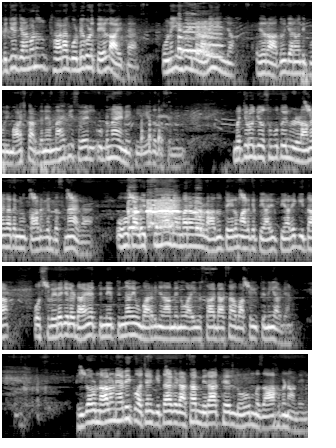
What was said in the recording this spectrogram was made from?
ਵੀ ਜੇ ਜਾਨਵਰ ਨੂੰ ਸਾਰਾ ਗੋਡੇ ਗੋਡੇ ਤੇਲ ਲਾ ਦਿੱਤਾ ਉਹਨੇ ਹੀ ਇਹ ਲੜਾਣੀ ਨਹੀਂ ਜਾਂ। ਇਹ ਰਾਤ ਨੂੰ ਜਾਨਵਰ ਦੀ ਪੂਰੀ ਮਾਲਿਸ਼ ਕਰ ਦਿੰਦੇ ਮੈਂ ਕਿਹਾ ਵੀ ਸਵੇਰੇ ਉੱਡਣਾ ਇਹਨੇ ਕੀ, ਇਹ ਤਾਂ ਦੱਸੋ ਮੈਨੂੰ। ਮੈਂ ਚਲੋ ਜੋ ਸਬੂਤ ਇਹਨੂੰ ਲੜਾਵੇਂਗਾ ਤਾਂ ਮੈਨੂੰ ਕਾਲ ਕੇ ਦੱਸਣਾ ਹੈਗਾ। ਉਹ ਗੱਲ ਹੋਈ ਤਿੰਨਾਂ ਜਾਨਵਰਾਂ ਨੂੰ ਰਾਤ ਨੂੰ ਤੇਲ ਮਾਰ ਕੇ ਤਿਆਰੀ ਤਿਆਰੀ ਕੀਤਾ। ਉਹ ਸਵੇਰੇ ਜਿਹੜੇ ਡਾਏ ਨੇ ਤਿੰਨੇ, ਤਿੰਨਾਂ ਦੀ ਮੁਬਾਰਕ ਜਨਾਬ ਮੈਨੂੰ ਆਈ। ਉਸਤਾਦ ਡਾਕਟਰ ਸਾਹਿਬ ਵਾਕਈ ਤਿੰਨ ਆ ਗਏ। ਨੇ। ਠੀਕ ਹੈ ਔਰ ਨਾਲ ਉਹਨੇ ਇਹ ਵੀ ਕੁਐਸਚਨ ਕੀਤਾ ਕਿ ਡਾਕਟਰ ਸਾਹਿਬ, ਮੇਰਾ ਇੱਥੇ ਲੋਕ ਮਜ਼ਾਕ ਬਣਾਉਂਦੇ ਨੇ।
